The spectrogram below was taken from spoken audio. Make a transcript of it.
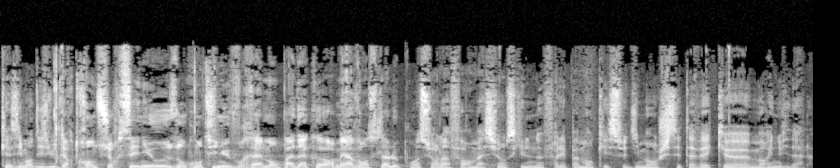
Quasiment 18h30 sur CNews. On continue vraiment pas d'accord, mais avant cela, le point sur l'information, ce qu'il ne fallait pas manquer ce dimanche, c'est avec euh, Maureen Vidal.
